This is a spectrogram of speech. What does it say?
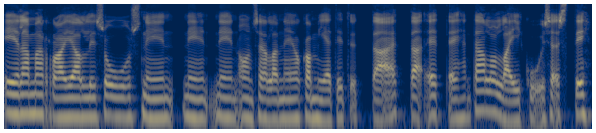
elämän rajallisuus niin, niin, niin on sellainen, joka mietityttää, että et eihän täällä olla ikuisesti.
